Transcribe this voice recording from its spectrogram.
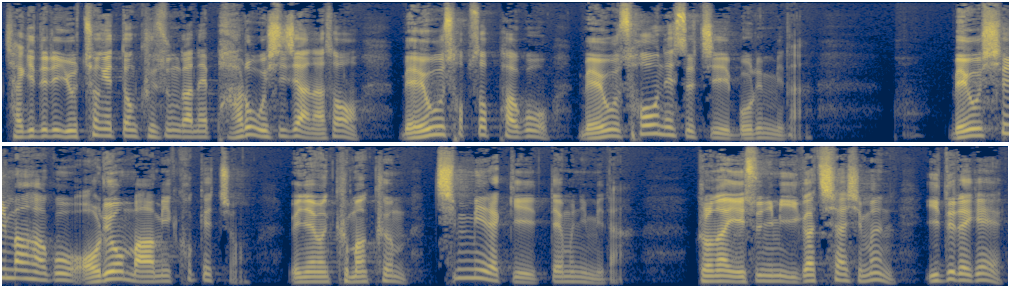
자기들이 요청했던 그 순간에 바로 오시지 않아서 매우 섭섭하고 매우 서운했을지 모릅니다. 매우 실망하고 어려운 마음이 컸겠죠. 왜냐하면 그만큼 친밀했기 때문입니다. 그러나 예수님이 이같이 하심은 이들에게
